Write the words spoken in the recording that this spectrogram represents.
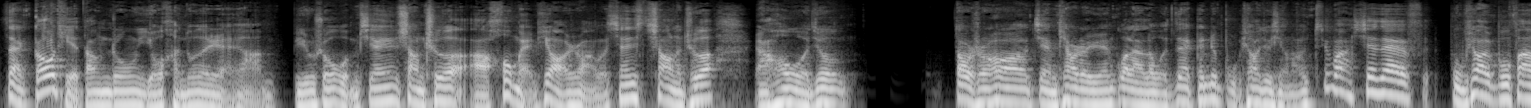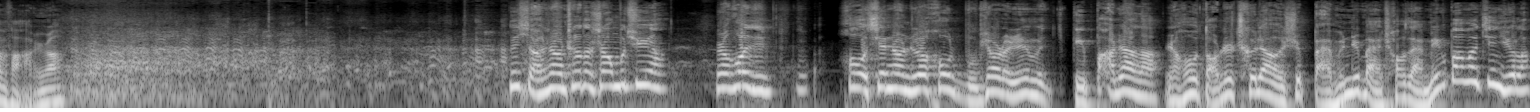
在高铁当中有很多的人啊，比如说我们先上车啊，后买票是吧？我先上了车，然后我就到时候检票的人过来了，我再跟着补票就行了，对吧？现在补票也不犯法是吧？那想上车的上不去啊。然后后先上车后补票的人给霸占了，然后导致车辆是百分之百超载，没有办法进去了。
